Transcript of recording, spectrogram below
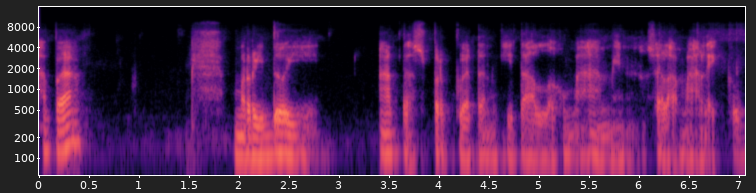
apa meridhoi atas perbuatan kita. Allahumma amin. Assalamualaikum.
